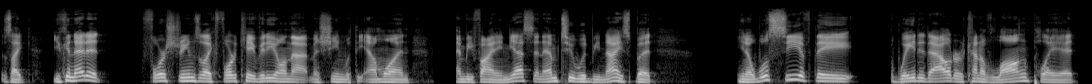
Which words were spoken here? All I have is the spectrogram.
is like you can edit four streams of like 4K video on that machine with the M1 and be fine. And yes, an M2 would be nice, but you know, we'll see if they wait it out or kind of long play it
